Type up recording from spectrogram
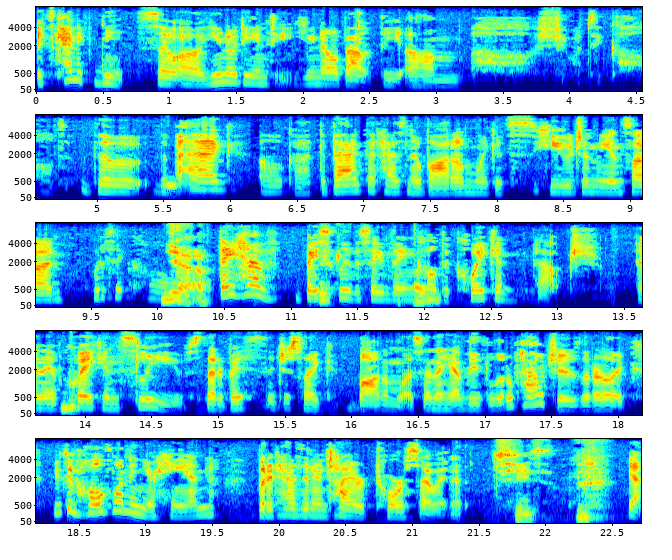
It's kind of neat. So uh, you know D and D. You know about the um. Oh shoot, what's it called? The the bag. Oh god, the bag that has no bottom, like it's huge in the inside. What is it called? Yeah. They have basically the same thing called the Qiankun pouch. And they have Qiankun sleeves that are basically just like bottomless. And they have these little pouches that are like, you can hold one in your hand, but it has an entire torso in it. Jeez. Yeah,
